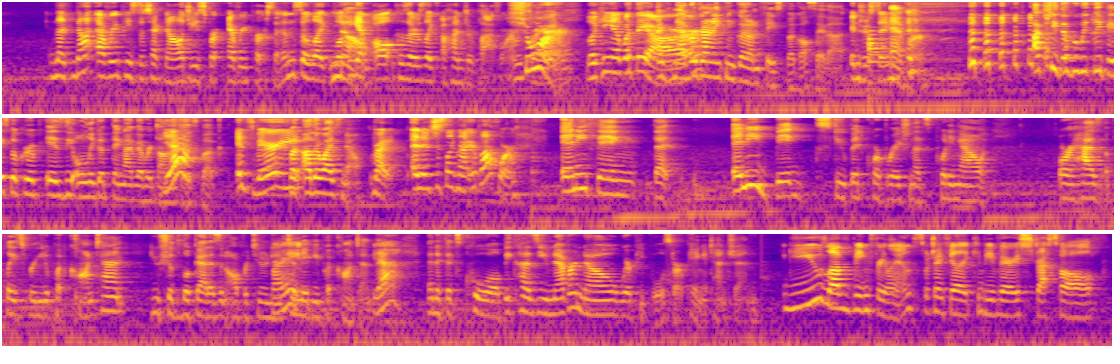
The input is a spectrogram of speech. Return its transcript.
like not every piece of technology is for every person. So like looking No. at all because there's like a hundred platforms. Sure. right? Looking at what they are. I've never done anything good on Facebook. I'll say that. interesting. Ever. Actually, the Who Weekly Facebook group is the only good thing I've ever done yeah. on Facebook. It's very But otherwise, no. right, and it's just like not your platform. anything that any big stupid corporation that's putting out or has a place for you to put content you should look at as an opportunity to maybe put content there. Yeah. and if it's cool because you never know where people will start paying attention You love being freelance, which I feel like can be a very stressful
